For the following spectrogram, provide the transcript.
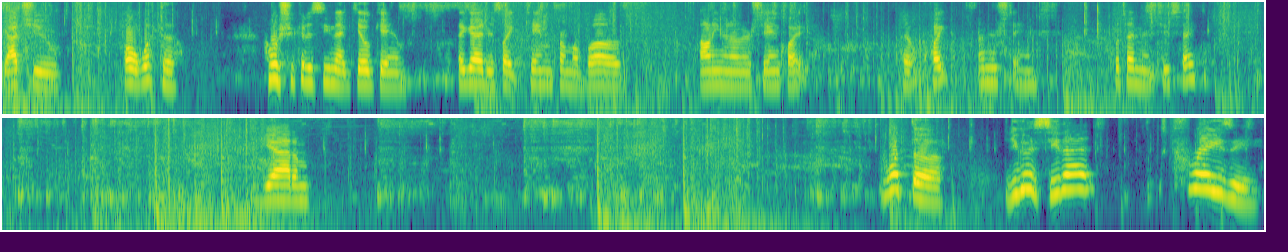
Got you. Oh, what the? I wish I could have seen that kill cam. That guy just like came from above. I don't even understand quite. I don't quite understand what I meant to say. Got him. What the? Did you guys see that? It's crazy.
